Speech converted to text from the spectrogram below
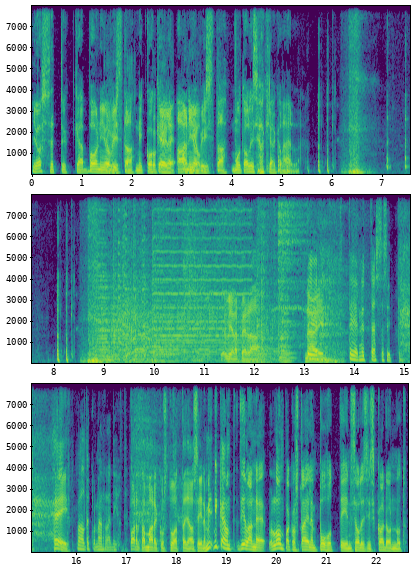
jos et tykkää Bonjovista, Jovista, niin kokeile kokeile Anjovista. Anjovista. Mutta olisi jokin aika lähellä. Vielä perään. Näin. Tee, tee nyt tässä sitten Hei, valtakunnan radiota. Parta Markus tuottaja on siinä. Mi- Mikä on tilanne? Lompakosta eilen puhuttiin, se oli siis kadonnut.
